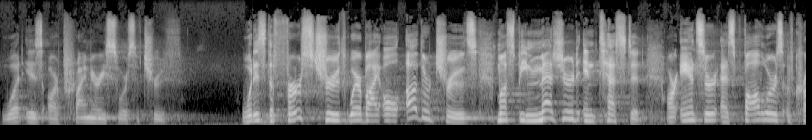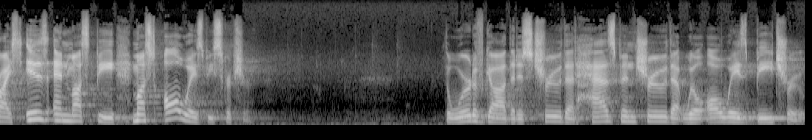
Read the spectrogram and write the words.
What is our primary source of truth? What is the first truth whereby all other truths must be measured and tested? Our answer as followers of Christ is and must be, must always be Scripture. The Word of God that is true, that has been true, that will always be true.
